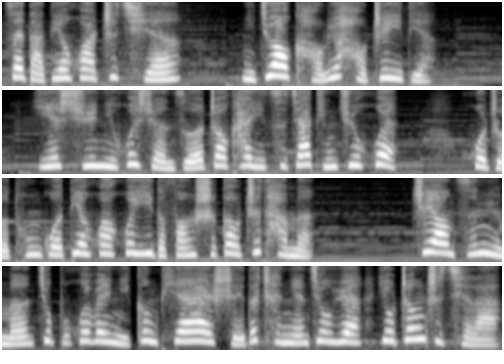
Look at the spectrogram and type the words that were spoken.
在打电话之前，你就要考虑好这一点。也许你会选择召开一次家庭聚会，或者通过电话会议的方式告知他们，这样子女们就不会为你更偏爱谁的陈年旧怨又争执起来。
